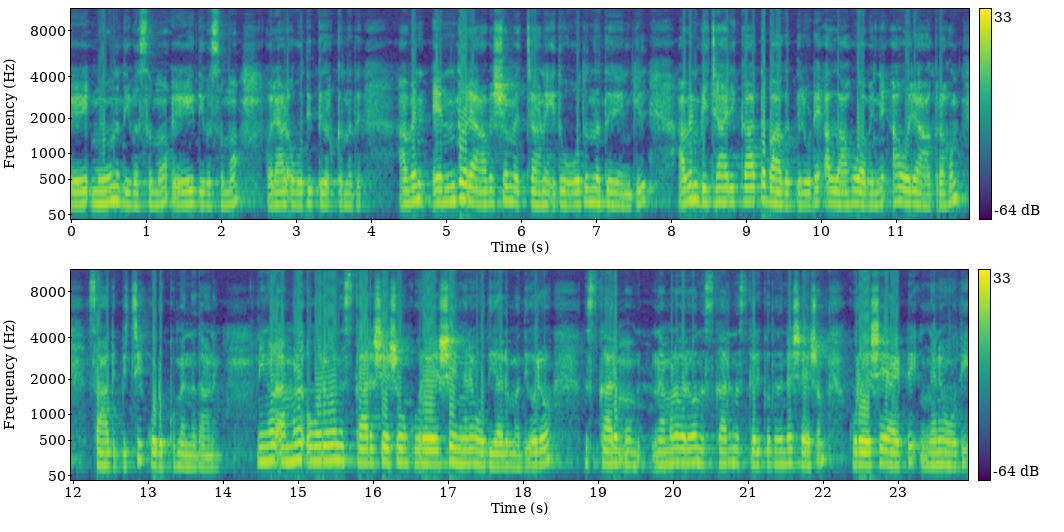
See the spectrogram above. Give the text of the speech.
ഏഴ് മൂന്ന് ദിവസമോ ഏഴ് ദിവസമോ ഒരാൾ ഓതി തീർക്കുന്നത്. അവൻ എന്തൊരാവശ്യം വെച്ചാണ് ഇത് ഓതുന്നത് എങ്കിൽ അവൻ വിചാരിക്കാത്ത ഭാഗത്തിലൂടെ അള്ളാഹു അവന് ആ ഒരു ആഗ്രഹം സാധിപ്പിച്ച് കൊടുക്കുമെന്നതാണ്. നിങ്ങൾ നമ്മൾ ഓരോ നിസ്കാര ശേഷവും കുറേശ്ശെ ഇങ്ങനെ ഓതിയാലും മതി. ഓരോ നിസ്കാരം നമ്മൾ ഓരോ നിസ്കാരം നിസ്കരിക്കുന്നതിന്റെ ശേഷം കുറേശ്ശെയായിട്ട് ഇങ്ങനെ ഓതി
